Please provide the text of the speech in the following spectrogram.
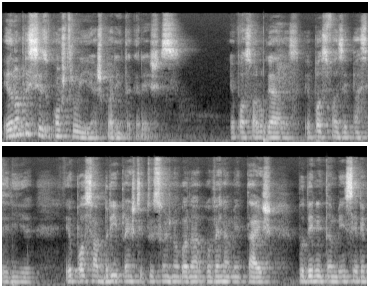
Eu não preciso construir as 40 creches. Eu posso alugá-las, eu posso fazer parceria, eu posso abrir para instituições não governamentais poderem também serem,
